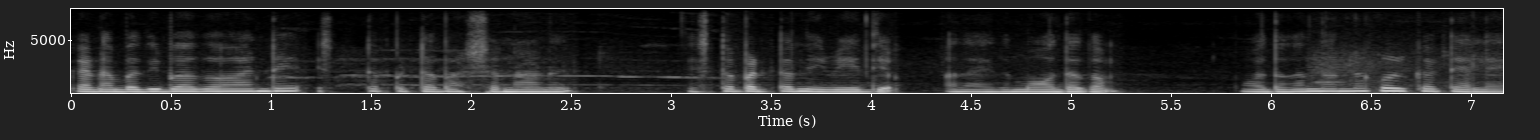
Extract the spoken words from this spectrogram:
ഗണപതി ഭഗവാന്റെ ഇഷ്ടപ്പെട്ട ഭക്ഷണമാണ് ഇഷ്ടപ്പെട്ട നിവേദ്യം അതായത് മോദകം. മോദകം എന്ന് പറഞ്ഞാൽ കൊഴുക്കട്ടയല്ലേ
